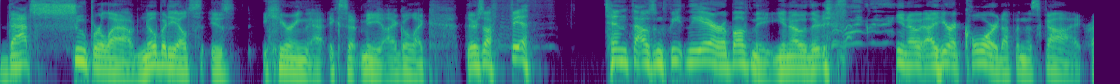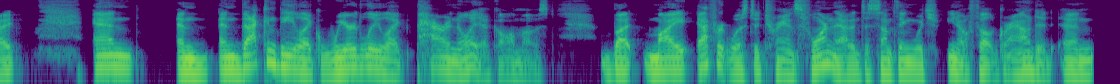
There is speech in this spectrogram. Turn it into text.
that's super loud. Nobody else is hearing that except me. I go like there's a fifth 10,000 feet in the air above me you know? There's you know i hear a chord up in the sky right? And and and that can be like weirdly like paranoid almost but my effort was to transform that into something which you know felt grounded and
